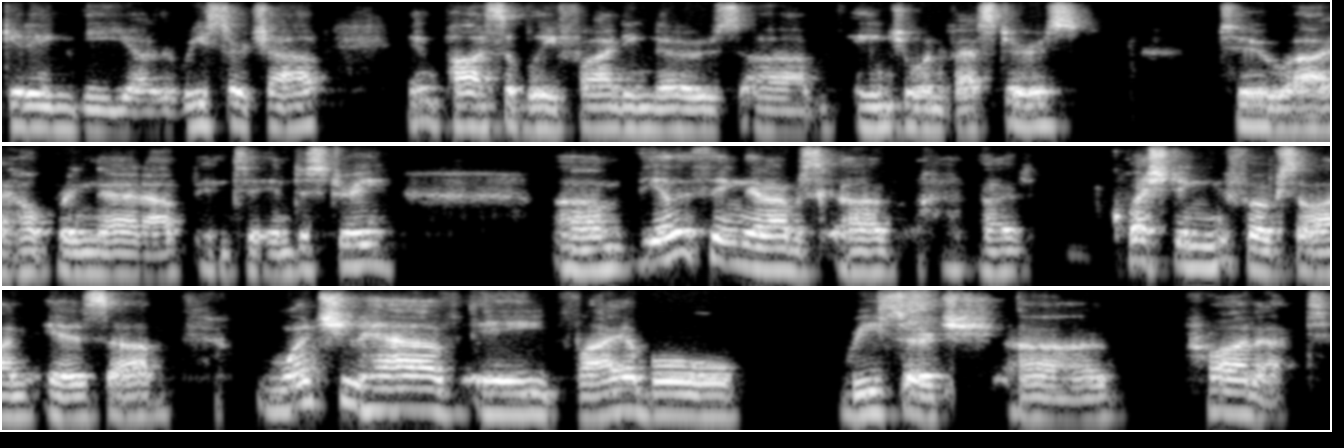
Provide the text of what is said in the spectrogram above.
getting the uh, the research out and possibly finding those um, angel investors to uh, help bring that out into industry. Um, the other thing that I was uh, uh, questioning you folks on is uh, once you have a viable research uh, product,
